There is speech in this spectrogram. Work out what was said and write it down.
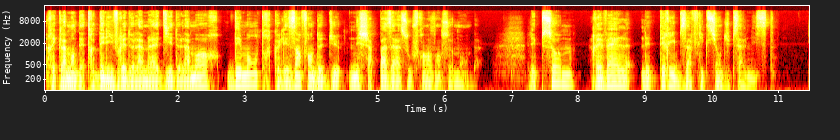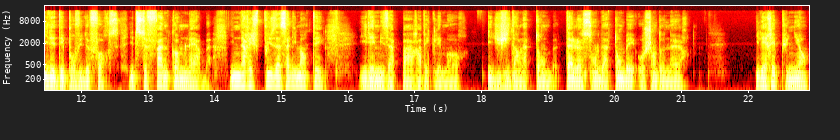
réclamant d'être délivrés de la maladie et de la mort démontrent que les enfants de Dieu n'échappent pas à la souffrance dans ce monde. Les psaumes révèlent les terribles afflictions du psalmiste. Il est dépourvu de force, il se fane comme l'herbe, il n'arrive plus à s'alimenter, il est mis à part avec les morts, il gît dans la tombe, tel un soldat tombé au champ d'honneur. Il est répugnant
